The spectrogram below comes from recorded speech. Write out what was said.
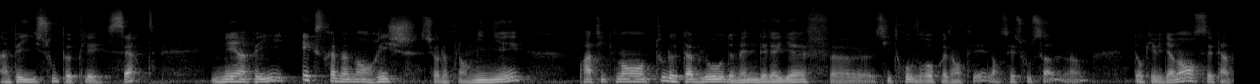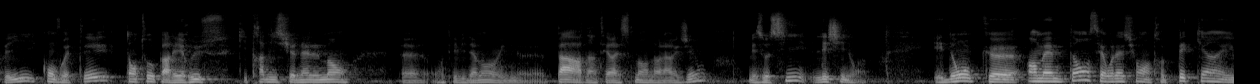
un pays sous-peuplé, certes, mais un pays extrêmement riche sur le plan minier. Pratiquement tout le tableau de Mendeleïev euh, s'y trouve représenté dans ses sous-sols. Hein. Donc évidemment, c'est un pays convoité tantôt par les Russes qui traditionnellement euh, ont évidemment une part d'intéressement dans la région, mais aussi les Chinois. Et donc, euh, en même temps, ces relations entre Pékin et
